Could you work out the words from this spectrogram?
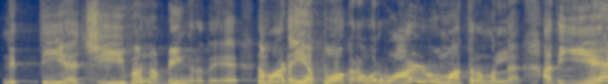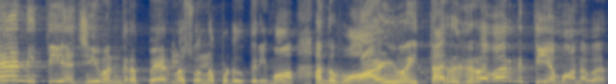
நித்திய ஜீவன் அப்படிங்கிறது நம்ம அடைய போகிற ஒரு வாழ்வு மாத்திரமல்ல. அது ஏன் நித்திய ஜீவன்கிற பேர்ல சொல்லப்படுது தெரியுமா? அந்த வாழ்வை தருகிறவர் நித்தியமானவர்.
